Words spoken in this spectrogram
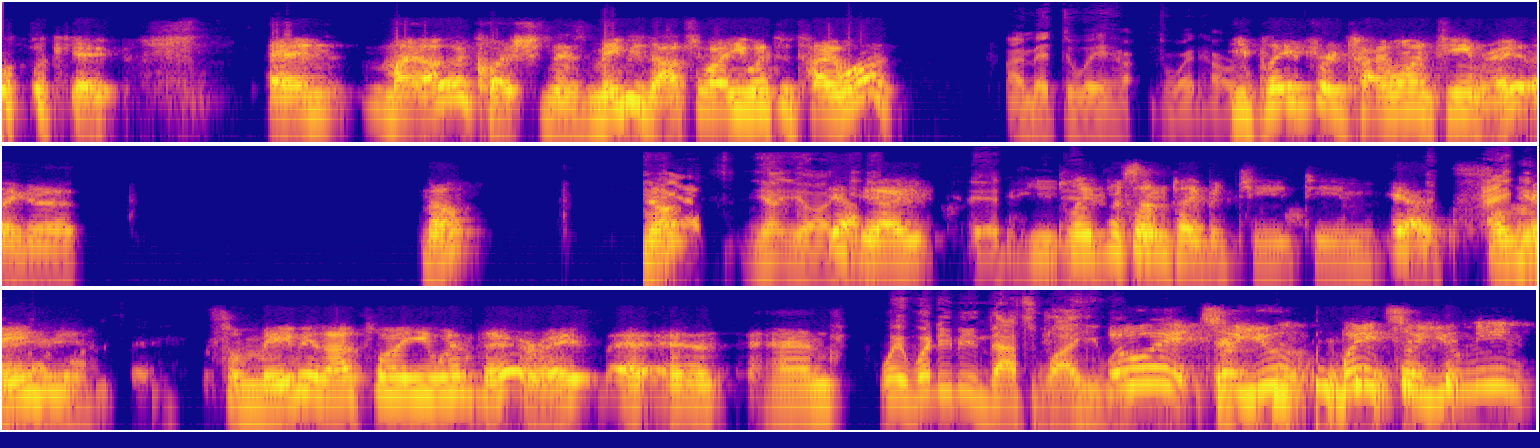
okay. And my other question is, maybe that's why he went to Taiwan. I met Dwight, Dwight Howard. He played for a Taiwan team, right? Like a no, no, yeah, yeah, Yeah. he Yeah, he, did. he did. played for some type of team. team. yeah. So Hanging maybe, out. So maybe that's why he went there, right? And and Wait, what do you mean? That's why he went? Wait, wait. So you wait. So you mean?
